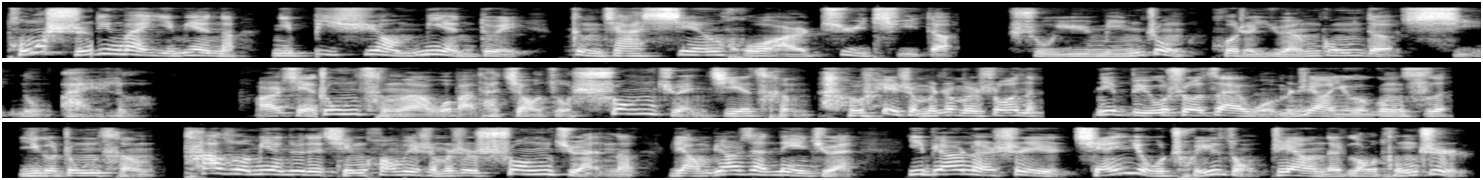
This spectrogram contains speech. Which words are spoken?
同时，另外一面呢，你必须要面对更加鲜活而具体的属于民众或者员工的喜怒哀乐。而且中层啊，我把它叫做双卷阶层。为什么这么说呢？你比如说，在我们这样一个公司，一个中层，他所面对的情况为什么是双卷呢？两边在内卷，一边呢是前有锤总这样的老同志。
